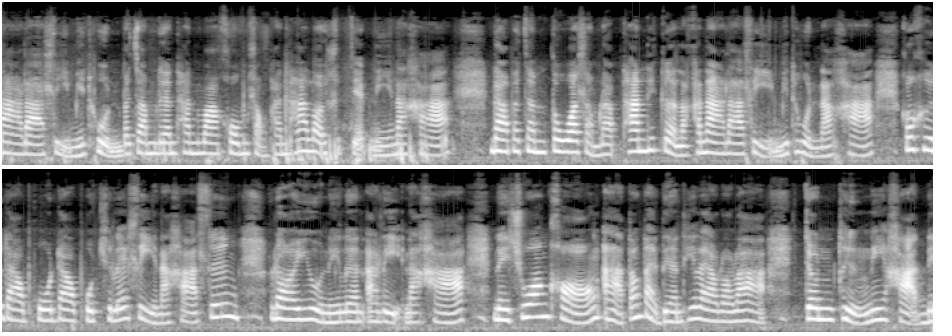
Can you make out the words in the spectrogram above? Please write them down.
นาราศีมิถุน ประจำเดือนธันวาคม 2517 นี้นะคะ ดาวประจำตัวสำหรับท่านที่เกิดลัคนาราศีมิถุนนะคะ ก็คือดาวพุธดาวพุธคือเลขสี่นะคะ ซึ่งรอยอยู่ในเรือนอรินะคะ ในช่วงของอ่าตั้งแต่เดือนที่แล้วแล้วล่ะจนถึงนี่ค่ะใน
